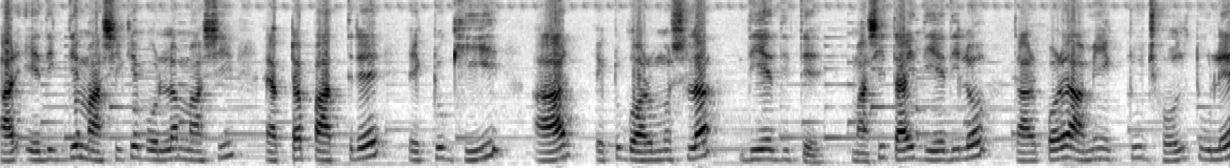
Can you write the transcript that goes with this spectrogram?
আর এদিক দিয়ে মাসিকে বললাম, মাসি, একটা পাত্রে একটু ঘি আর একটু গরম মশলা দিয়ে দিতে। মাসি তাই দিয়ে দিল। তারপরে আমি একটু ঝোল তুলে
